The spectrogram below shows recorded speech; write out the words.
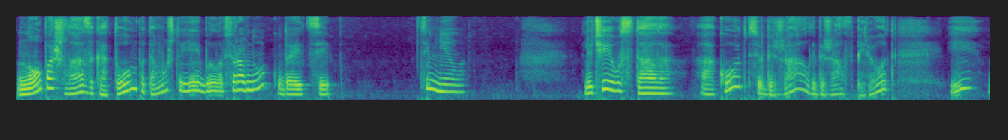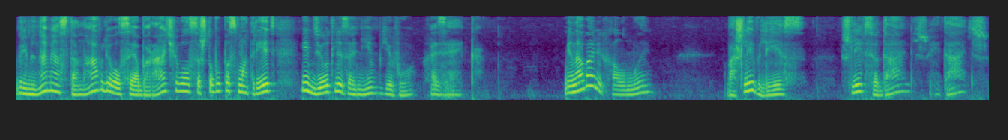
но пошла за котом, потому что ей было все равно, куда идти. Темнело. Лючия устала, а кот все бежал и бежал вперед, и временами останавливался и оборачивался, чтобы посмотреть, идет ли за ним его хозяйка. Миновали холмы, вошли в лес, шли все дальше и дальше.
